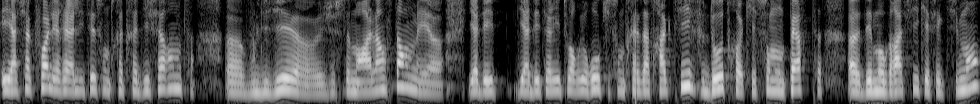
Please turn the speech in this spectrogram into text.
et, à chaque fois, les réalités sont très très différentes. vous le disiez justement à l'instant, mais il y, y, a des territoires ruraux qui sont très attractifs, d'autres qui sont en perte démographique, effectivement.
